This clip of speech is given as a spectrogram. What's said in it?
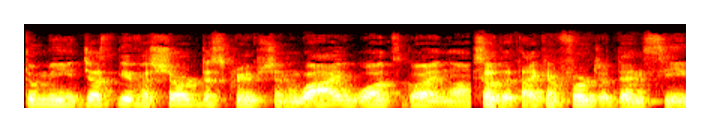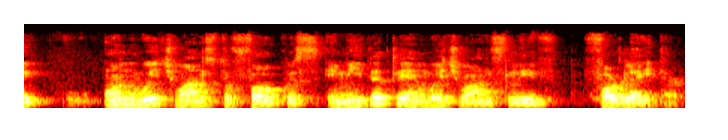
to me, just give a short description why, what's going on, so that I can further then see on which ones to focus immediately and which ones leave for later.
